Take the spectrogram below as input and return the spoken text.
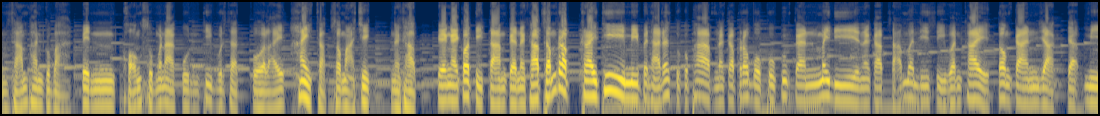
13,000 กว่าบาท เป็นของสมนาคุณที่บริษัทโฟไลท์ให้กับสมาชิกนะครับ ยังไงก็ติดตามกันนะครับสำหรับใครที่มีปัญหาด้านสุขภาพนะครับ ระบบภูมิคุ้มกันไม่ดีนะครับสามวันดีสี่วันไข้ ต้องการอยากจะมี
